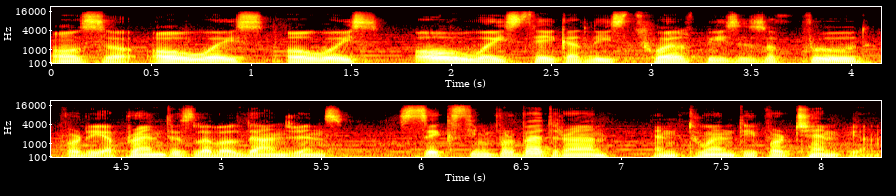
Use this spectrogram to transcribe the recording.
Also, always, always, always take at least 12 pieces of food for the apprentice level dungeons, 16 for veteran and 20 for champion.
